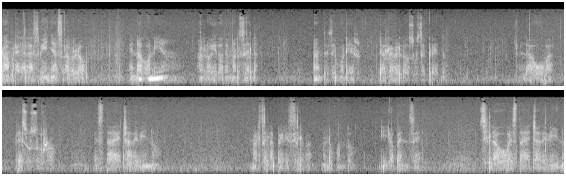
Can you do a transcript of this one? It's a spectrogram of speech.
El hombre de las viñas habló en agonía al oído de Marcela. Antes de morir, le reveló su secreto. La uva, le susurró, está hecha de vino. Marcela Pérez Silva me lo contó y yo pensé, si la uva está hecha de vino,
